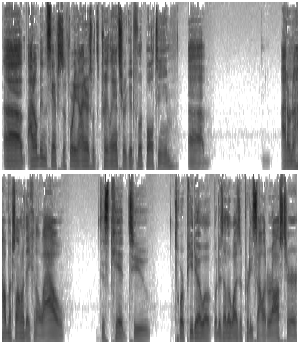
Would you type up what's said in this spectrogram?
Uh, I don't think the San Francisco 49ers with Trey Lance are a good football team. Uh, I don't know how much longer they can allow this kid to torpedo what is otherwise a pretty solid roster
